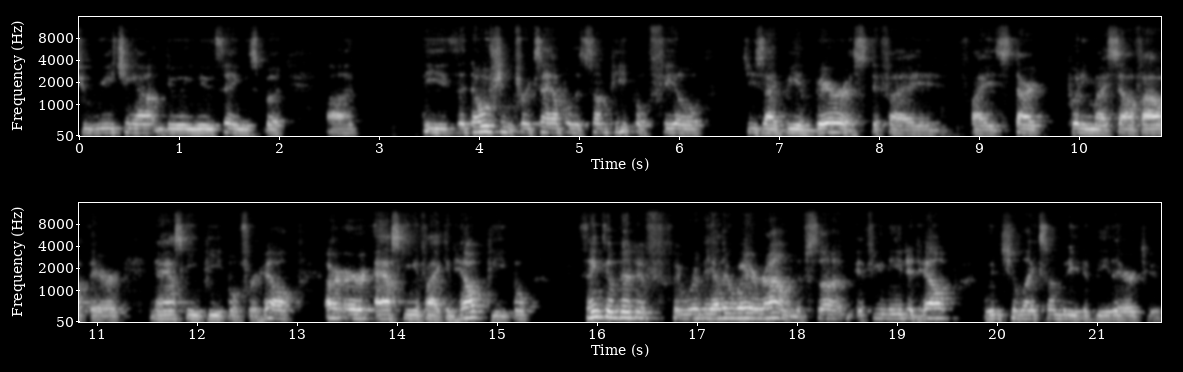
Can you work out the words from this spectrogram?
to reaching out and doing new things, but uh, the the notion, for example, that some people feel, geez, I'd be embarrassed if I if I start putting myself out there and asking people for help or, or asking if I can help people. Think of it if it were the other way around. If some, if you needed help, wouldn't you like somebody to be there to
